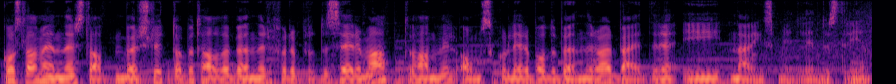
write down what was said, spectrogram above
Gåsland mener staten bør slutte å betale bønder for å produsere mat, og han vil omskolere både bønder og arbeidere i næringsmiddelindustrien.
